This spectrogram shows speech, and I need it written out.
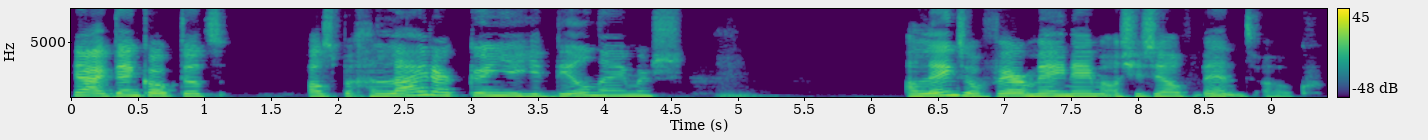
Ja, ik denk ook dat als begeleider kun je je deelnemers alleen zo ver meenemen als je zelf bent ook.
